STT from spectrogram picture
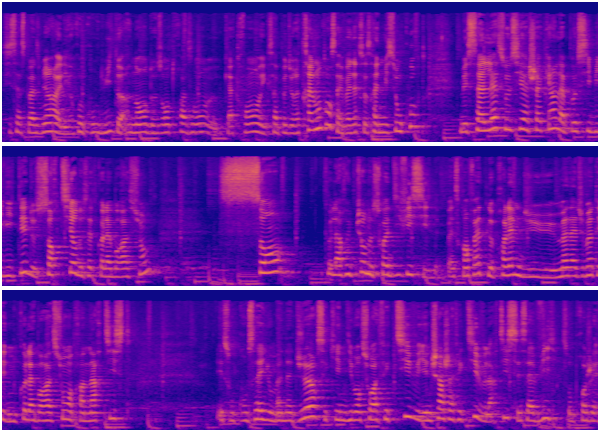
si ça se passe bien, elle est reconduite un an, deux ans, trois ans, euh, quatre ans, et que ça peut durer très longtemps. Ça veut pas dire que ce sera une mission courte, mais ça laisse aussi à chacun la possibilité de sortir de cette collaboration sans que la rupture ne soit difficile. Parce qu'en fait, le problème du management et d'une collaboration entre un artiste et son conseil au manager, c'est qu'il y a une dimension affective, il y a une charge affective. L'artiste, c'est sa vie, son projet.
